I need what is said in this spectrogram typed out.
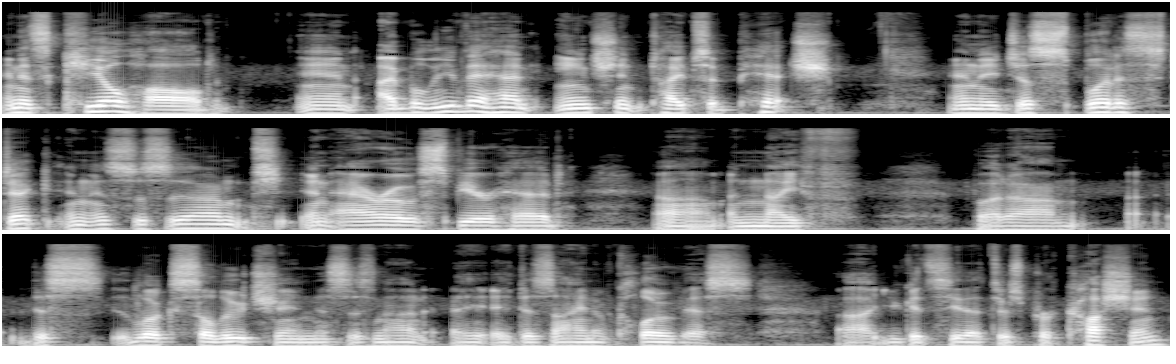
and it's keel hauled and I believe they had ancient types of pitch and they just split a stick and this is um, an arrow spearhead um, a knife but um, this looks Solutrean this is not a, a design of Clovis uh, you could see that there's percussion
